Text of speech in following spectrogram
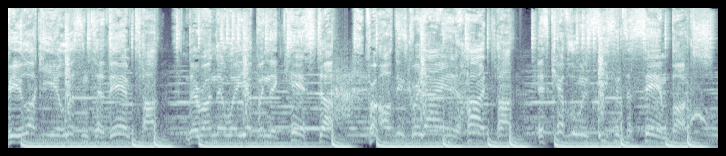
If you're lucky, you listen to them talk. They're on their way up and they can't stop. For all things great iron and hard top, it's and since sandbox.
